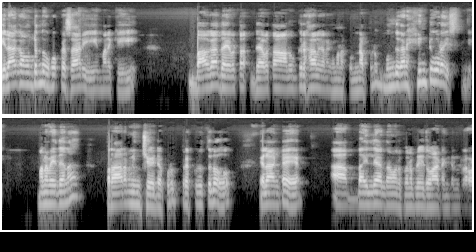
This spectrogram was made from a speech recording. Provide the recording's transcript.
ఇలాగా ఉంటుంది ఒక్కొక్కసారి మనకి బాగా దేవత దేవతా అనుగ్రహాలు కనుక మనకు ఉన్నప్పుడు ముందుగానే హింట్ కూడా ఇస్తుంది. మనం ఏదైనా ప్రారంభించేటప్పుడు ప్రకృతిలో ఎలా అంటే ఆ బయలుదేరదాం అనుకున్నప్పుడు ఏదో ఆటంకం రావడం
